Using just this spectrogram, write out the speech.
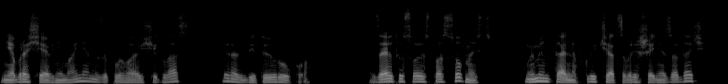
не обращая внимания на заплывающий глаз и разбитую руку. За эту свою способность моментально включаться в решение задач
